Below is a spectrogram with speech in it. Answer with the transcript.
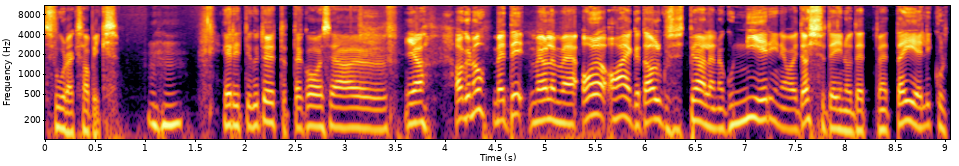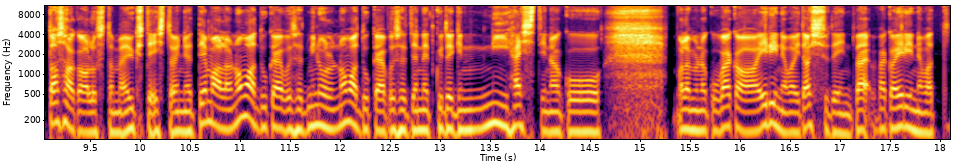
suureks abiks mm. -hmm. Eriti kui töötate koos ja. jah, aga noh, me, me oleme aegade algusest peale nagu nii erinevaid asju teinud, et me täielikult tasakaalustame üksteist, onju, et temal on oma tugevused, minul on oma tugevused ja need kuidagi nii hästi nagu, me oleme nagu väga erinevaid asju teinud, väga erinevad,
